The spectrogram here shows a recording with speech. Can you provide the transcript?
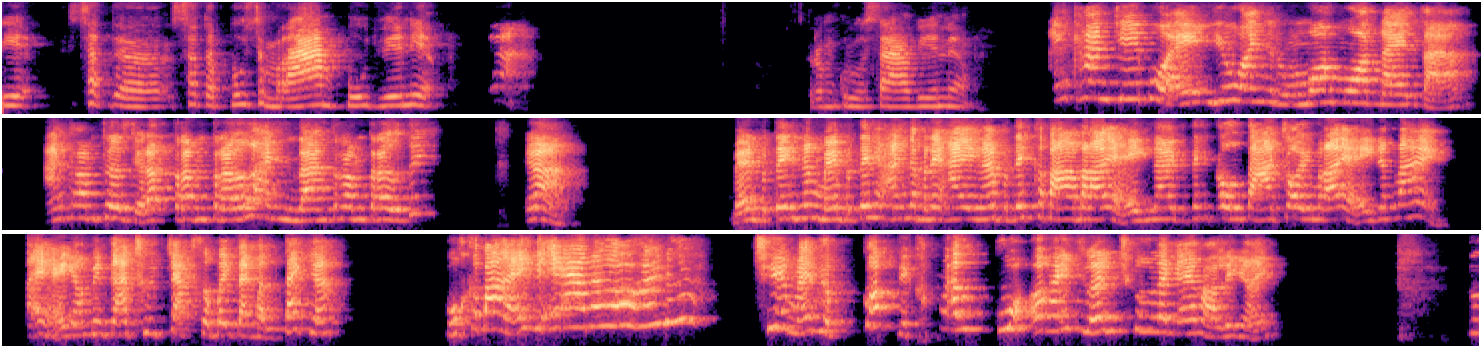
នេះសិតសិតតែពូជសម្រាមពូជវានេះ ក្រុមគ្រួសារវានេះអញខានជេពួកឯងយូអញរមាស់មាត់ដែរតាអញខំធ្វើចរិតត្រឹមត្រូវអញមិនបានត្រឹមត្រូវទេយ៉ាមែនប្រទេសហ្នឹងមែនប្រទេសអញតែម្នាក់ឯងណាប្រទេសក្បាលម្ដាយឯងណាប្រទេសដូនតាចុយម្ដាយឯងហ្នឹងដែរតែឯងអត់មានការឈឺចាប់ស្បីតែបន្តិចណាពួកក្បាលឯងវាអាហ្នឹងហើយហ្នឹងឈាមឯងវាកត់វាខ្មៅគក់អស់ហើយលេងឈឺលេងឯងហ่าលេងឯងគឺ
